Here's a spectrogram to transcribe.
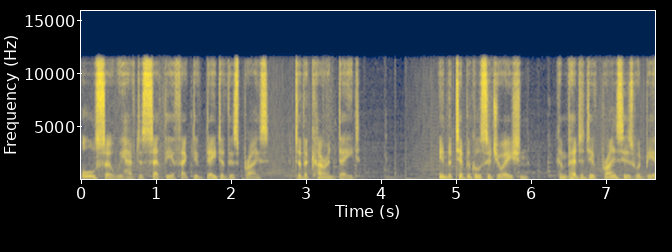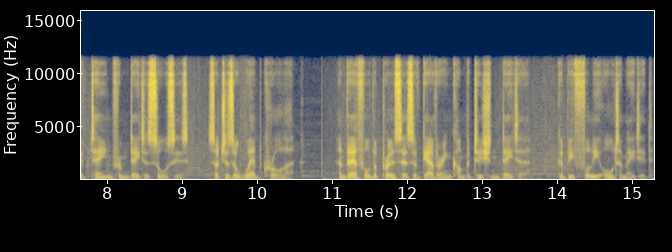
Also, we have to set the effective date of this price to the current date. In the typical situation, competitive prices would be obtained from data sources, such as a web crawler, and therefore the process of gathering competition data could be fully automated.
